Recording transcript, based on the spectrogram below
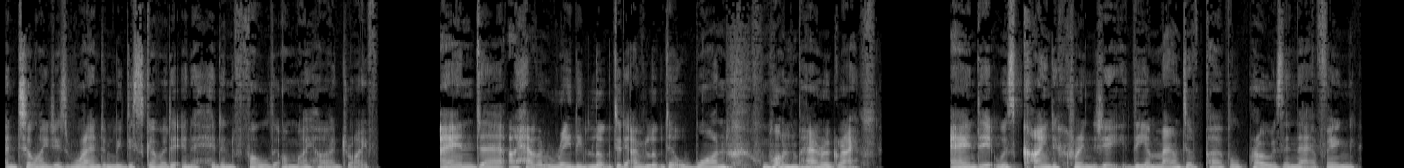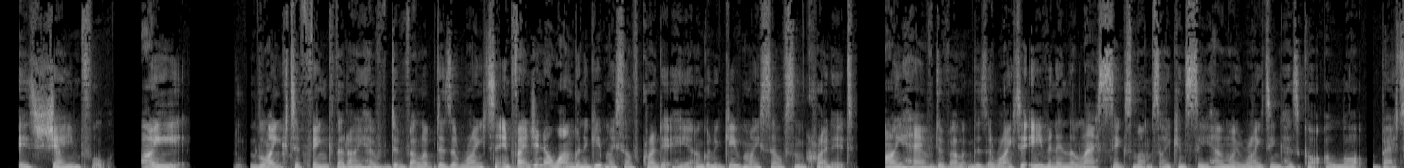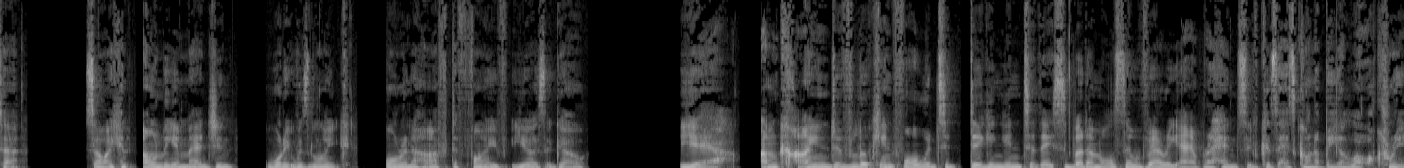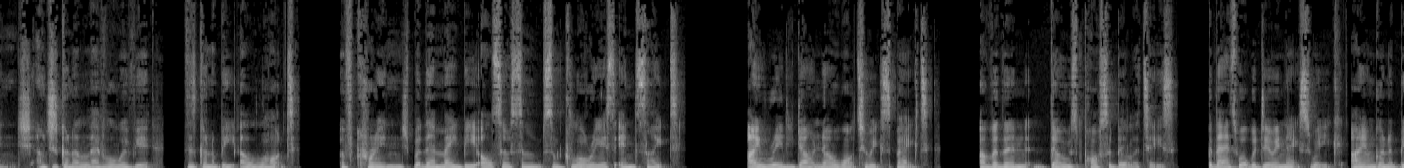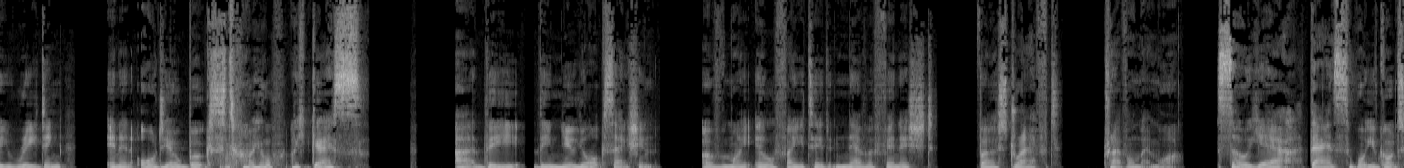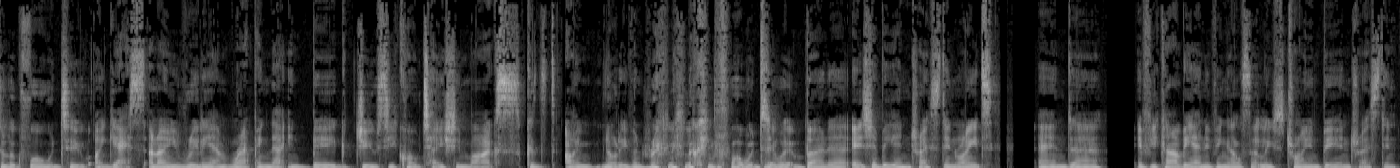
until I just randomly discovered it in a hidden folder on my hard drive. And uh, I haven't really looked at it. I've looked at one one paragraph, and it was kind of cringy. The amount of purple prose in that thing is shameful. I like to think that I have developed as a writer. In fact, you know what? I'm going to give myself credit here. I'm going to give myself some credit. I have developed as a writer. Even in the last six months, I can see how my writing has got a lot better. So I can only imagine what it was like four and a half to five years ago. Yeah, I'm kind of looking forward to digging into this, but I'm also very apprehensive because there's going to be a lot of cringe. I'm just going to level with you. There's going to be a lot of cringe, but there may be also some, some glorious insight. I really don't know what to expect other than those possibilities. But that's what we're doing next week. I am going to be reading in an audiobook style, I guess. Uh, the the New York section of my ill-fated, never finished first draft travel memoir. So yeah, that's what you've got to look forward to, I guess. And I really am wrapping that in big, juicy quotation marks because I'm not even really looking forward to it. But uh, it should be interesting, right? And uh, if you can't be anything else, at least try and be interesting.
